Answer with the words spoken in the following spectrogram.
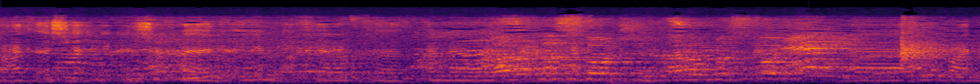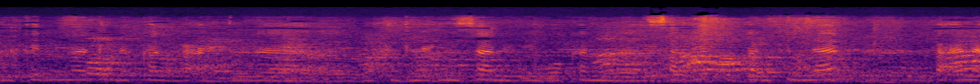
بعض الأشياء اللي كنشوفها هذه الأيام الأخيرة في قنوات. على بعض الكلمات اللي قال بعض واحد الإنسان انسان اللي هو كان صديق وكان فنان فأنا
